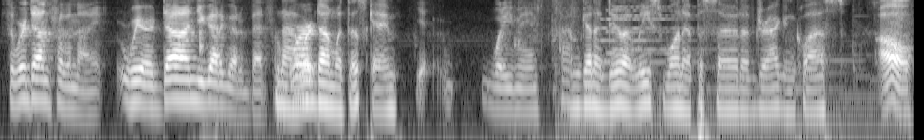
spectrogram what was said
So we're done for the night. We are done. You got to go to bed for Nah, work. we're done with this game. Yeah. What do you mean? I'm gonna do at least one episode of Dragon Quest Oh.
